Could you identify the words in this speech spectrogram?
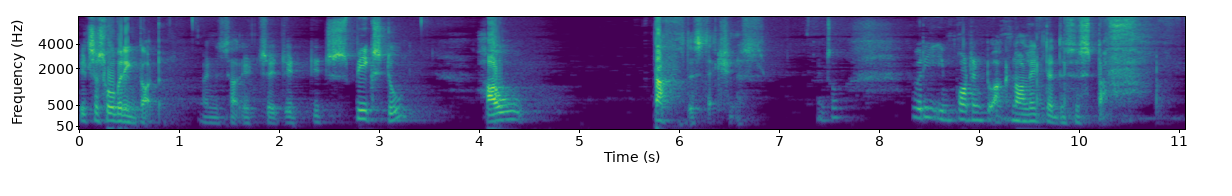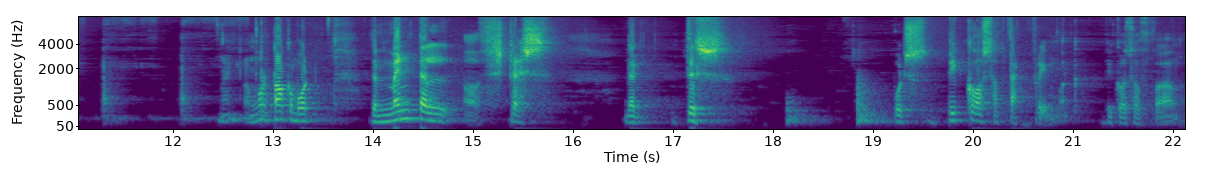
it's a sobering thought and it's, it's, it, it, it speaks to how tough this section is. And so very important to acknowledge that this is tough. Right? I'm going to talk about the mental uh, stress that this puts because of that framework, because of um,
